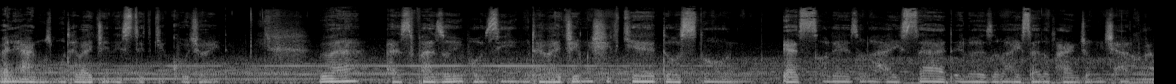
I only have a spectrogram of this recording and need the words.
ولی هنوز متوجه نیستید که کجایید و از فضای بازی متوجه میشید که داستان از سال 1800 الی 1850 میچرخه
